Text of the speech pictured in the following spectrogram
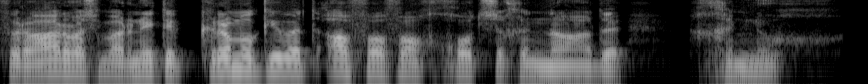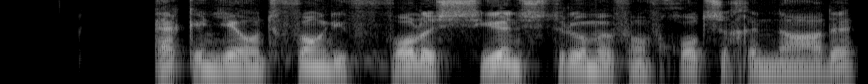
Vir haar was maar net 'n krummeltjie wat afval van God se genade genoeg ek en jy ontvang die volle seënstrome van God se genade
